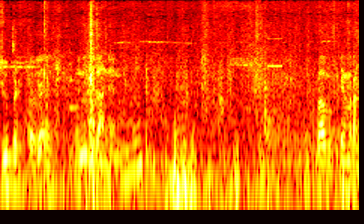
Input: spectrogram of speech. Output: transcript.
చూపెట్టుకోవే నేను. బాబు కెమెరా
